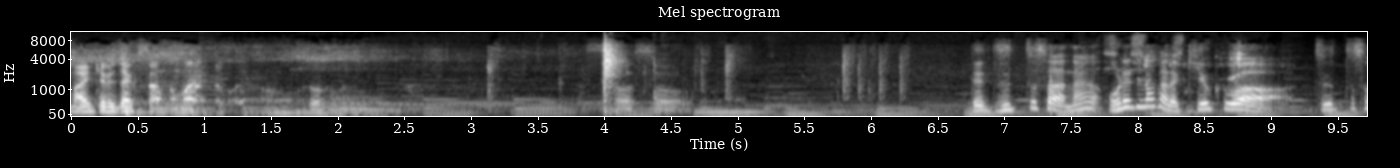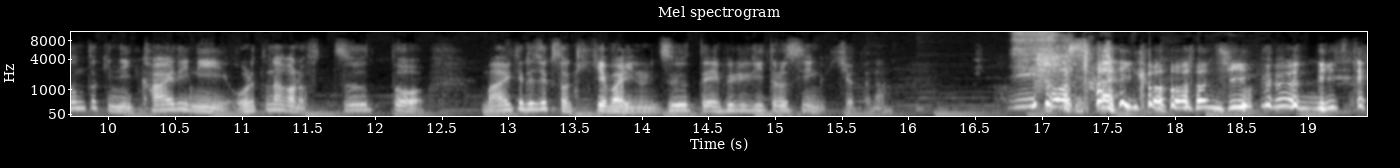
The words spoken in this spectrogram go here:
マイケル・ジャクソンの前。のとこで。うんそうそう。そうそう。で、ずっとさ、な俺の中で記憶は、ずっとその時に帰りに、俺と長野ずっとマイケル・ジャクソン聴けばいいのに、ずっとエブリ・リトル・スイング聴きよったな。今最高の自分にして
